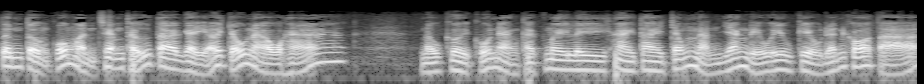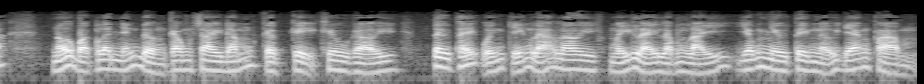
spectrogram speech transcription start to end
tin tưởng của mình xem thử ta gầy ở chỗ nào hả? Nụ cười của nàng thật mê ly, hai tay chống nạnh dáng điệu yêu kiều đến khó tả, nổi bật lên những đường cong say đắm, cực kỳ khiêu gợi. Tư thế quyển chuyển lả lơi, mỹ lệ lộng lẫy, giống như tiên nữ giáng phàm,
